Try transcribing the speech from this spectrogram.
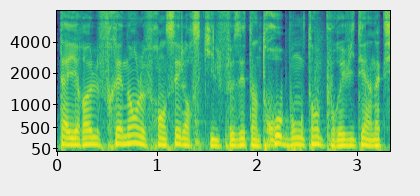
Tyrrell freinant le français lorsqu'il faisait un trop bon temps pour éviter un accident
